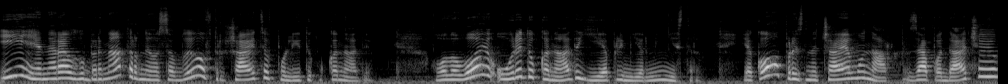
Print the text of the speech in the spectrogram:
і генерал-губернатор не особливо втручається в політику Канади. Головою уряду Канади є прем'єр-міністр, якого призначає монарх за подачею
